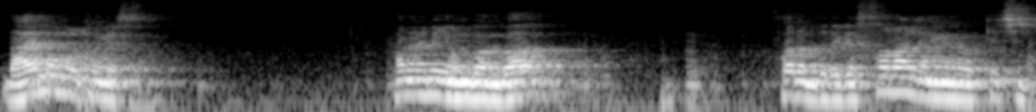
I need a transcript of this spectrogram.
나의 몸을 통해서 하나님의 영광과 사람들에게 선한 영향을 끼치는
